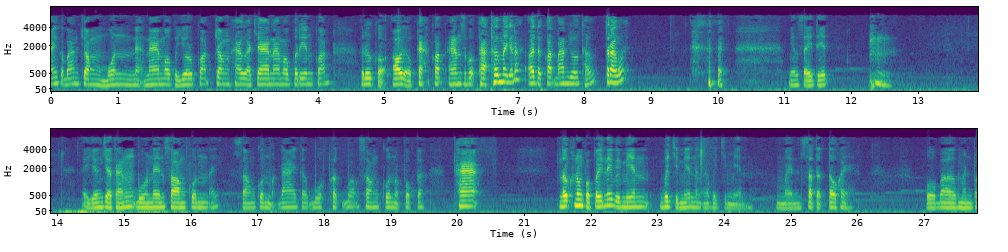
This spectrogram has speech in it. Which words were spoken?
ឯងក៏បានចង់មុនអ្នកណាមកបញ្យល់គាត់ចង់ហៅអាចារ្យណាមកបរៀនគាត់ឬក៏ឲ្យឱកាសគាត់អានសពុទ្ធថាធ្វើម៉េចក៏ដោយឲ្យតែគាត់បានយល់ត្រូវត្រូវហ៎មានស្អីទៀតហើយយើងចេះថាបួសនេនសងគុណអីសងគុណម្ដាយទៅបួសផឹកបកសងគុណឪពុកទៅថា នៅក្នុងប្រពៃនេះវាមានវិជ្ជមាននិងអវិជ្ជមានមិនមែនសត្វតោសទេព្រោះបើមិនប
